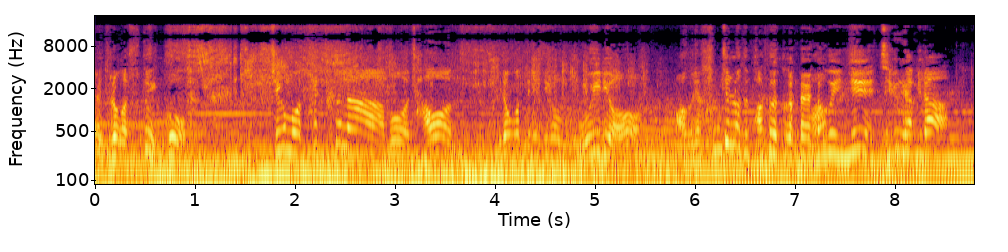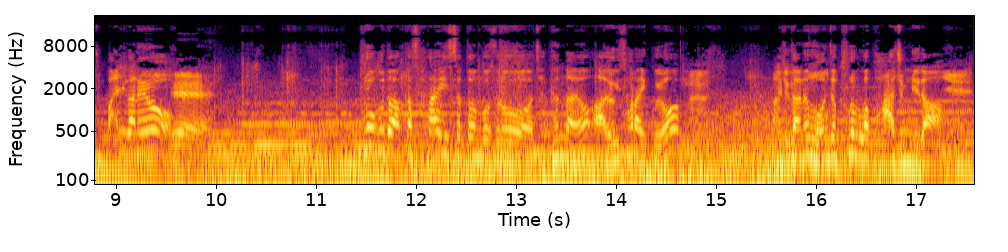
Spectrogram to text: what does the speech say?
예, 들어갈 수도 있고 지금 뭐 테크나 뭐 자원 이런 것들이 지금 오히려 아 그냥 삼질러도 바로 나가요. 뭐하고 있니? 지금 갑니다. 좀 빨리 가네요. 예. 프로브도 아까 살아 있었던 것으로 잡혔나요? 아, 여기 살아 있고요. 네. 아직은 일단은 뭐, 먼저 프로브가 봐줍니다. 예.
